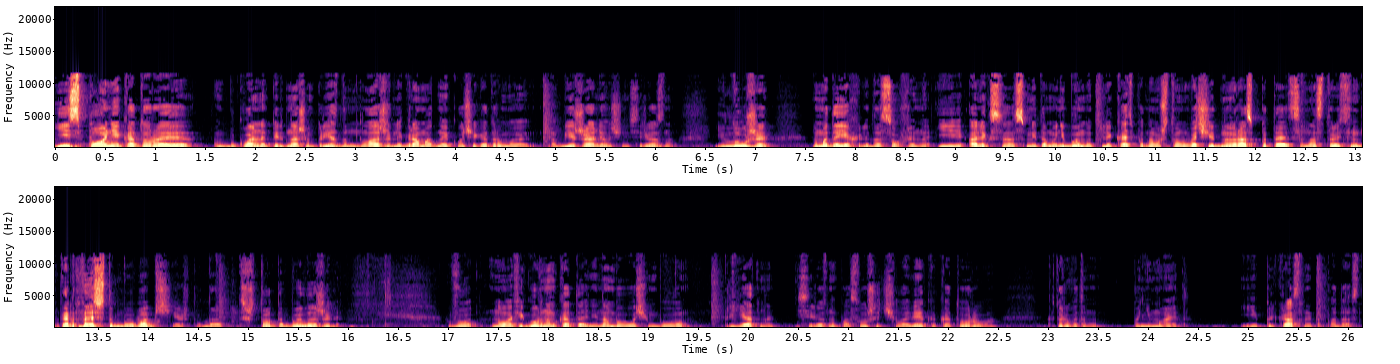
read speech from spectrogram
Есть пони, которые буквально перед нашим приездом наложили громадные кучи, которые мы объезжали очень серьезно, и лужи. Но мы доехали до Софрина. И Алекса Смита мы не будем отвлекать, потому что он в очередной раз пытается настроить интернет, чтобы мы вообще что-то, что-то выложили. Вот. Ну, о фигурном катании нам бы очень было приятно и серьезно послушать человека, которого, который в этом понимает и прекрасно это подаст,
